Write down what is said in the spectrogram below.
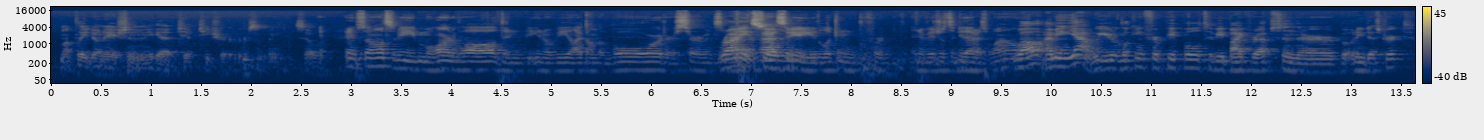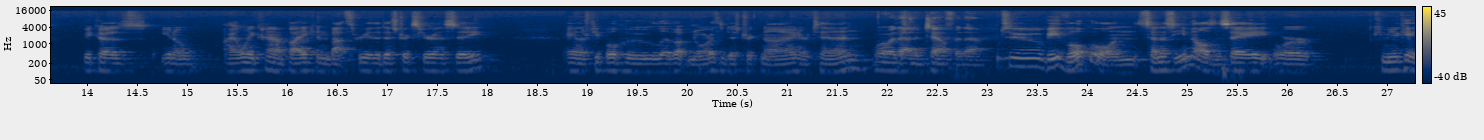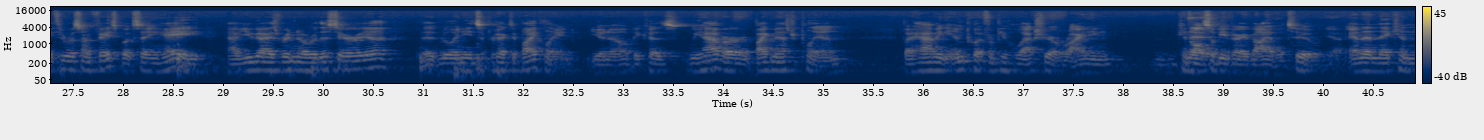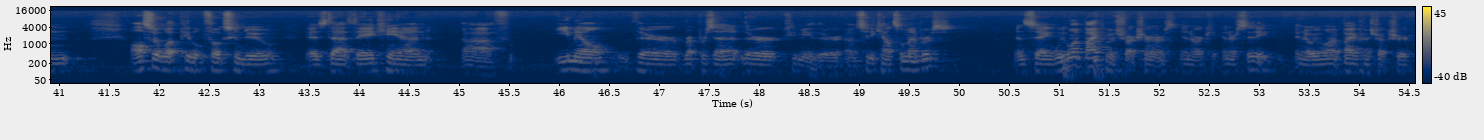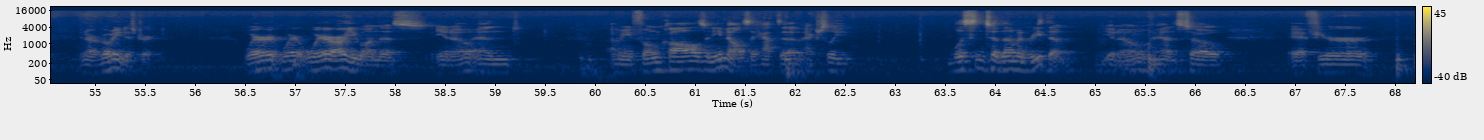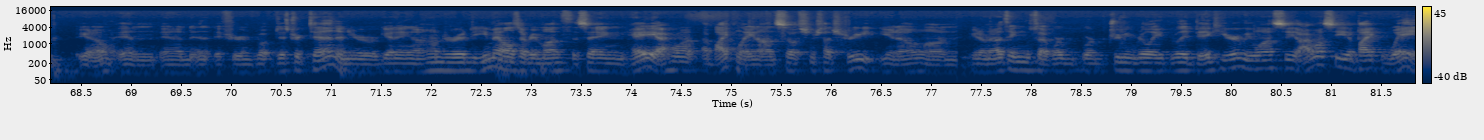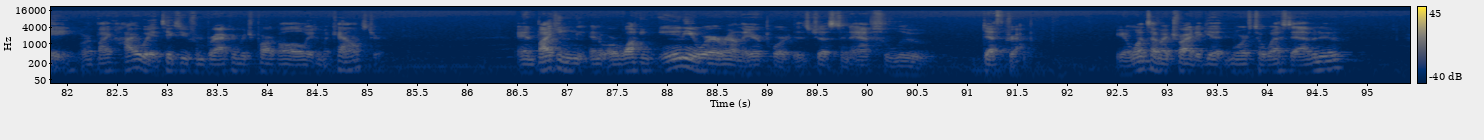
monthly donation and you get a t- t-shirt or something. So And if someone wants to be more involved and you know be like on the board or serve in some Right, so- are you looking for individuals to do that as well? Well, I mean, yeah, we are looking for people to be bike reps in their voting district because, you know, I only kind of bike in about three of the districts here in the city. And there's people who live up north in District 9 or 10 What would that entail for them? to be vocal and send us emails and say, or communicate through us on Facebook saying, hey, have you guys ridden over this area that really needs a protected bike lane? You know, because we have our bike master plan, but having input from people who actually are riding can They- also be very valuable too. Yes. And then they can, also what people, folks can do is that they can uh, f- email their represent, their, excuse me, their um, city council members and saying, we want bike infrastructure in our, in our, in our city. You know, we want bike infrastructure in our voting district. Where, where, where are you on this? You know, and I mean, phone calls and emails, they have to actually listen to them and read them, you know? Mm-hmm. And so if you're, you know, in, and if you're in District Ten and you're getting a hundred emails every month saying, hey, I want a bike lane on such and such street, you know, on, you know, and other things that we're, we're dreaming really, really big here, we wanna see, I wanna see a bike way or a bike highway that takes you from Brackenridge Park all the way to McAllister. And biking and or walking anywhere around the airport is just an absolute death trap. You know, one time I tried to get north to West Avenue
